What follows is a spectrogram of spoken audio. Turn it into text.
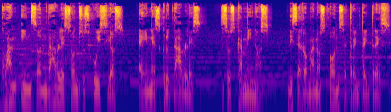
Cuán insondables son sus juicios e inescrutables sus caminos, dice Romanos 11:33.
